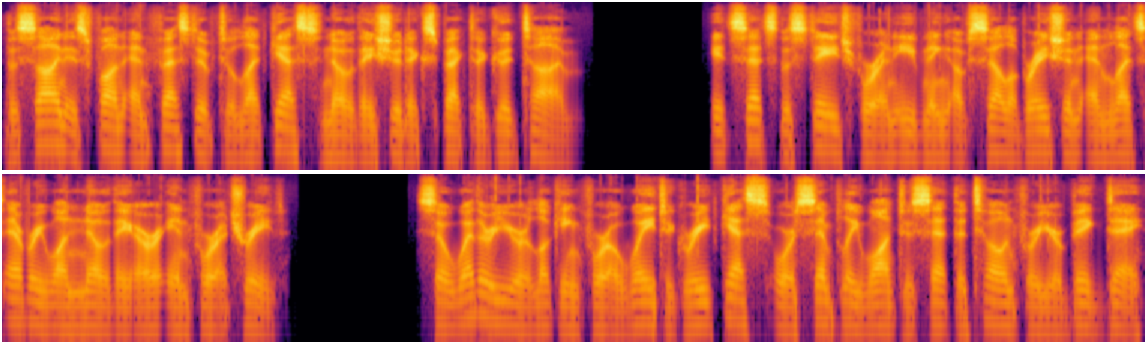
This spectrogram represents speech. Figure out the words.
The sign is fun and festive to let guests know they should expect a good time. It sets the stage for an evening of celebration and lets everyone know they are in for a treat. So whether you're looking for a way to greet guests or simply want to set the tone for your big day,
